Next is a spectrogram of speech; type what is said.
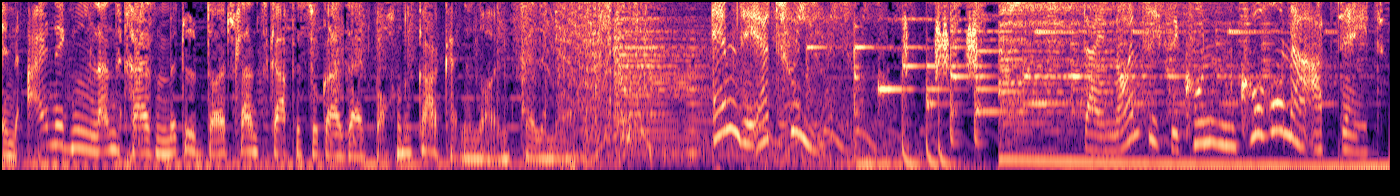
In einigen Landkreisen Mitteldeutschlands gab es sogar seit Wochen gar keine neuen Fälle mehr. MDR Tweens. Dein 90 Sekunden Corona-Update.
